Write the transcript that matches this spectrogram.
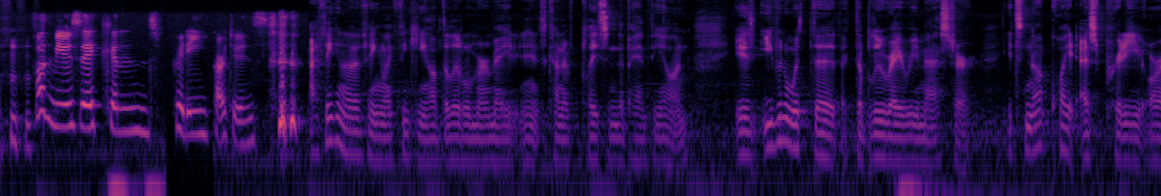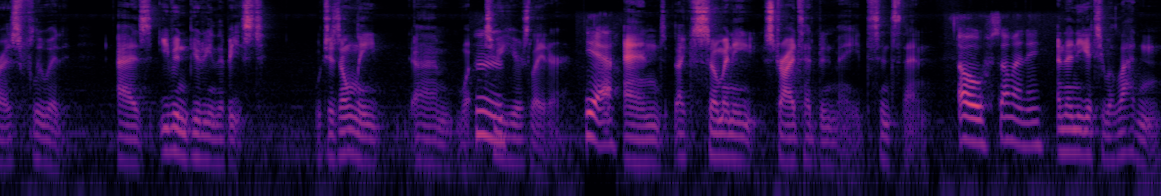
Fun music and pretty cartoons. I think another thing, like thinking of The Little Mermaid and its kind of place in the pantheon, is even with the like the Blu-ray remaster, it's not quite as pretty or as fluid as even Beauty and the Beast, which is only um, what two years later, yeah. and like so many strides had been made since then. Oh, so many. And then you get to Aladdin,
